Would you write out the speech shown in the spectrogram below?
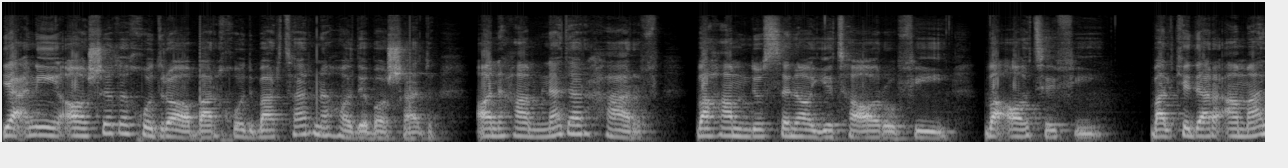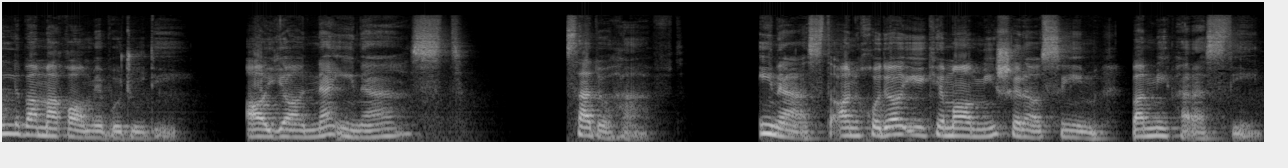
یعنی عاشق خود را بر خود برتر نهاده باشد. آن هم نه در حرف و حمد و سنای تعارفی و عاطفی بلکه در عمل و مقام وجودی. آیا نه این است؟ 107 این است آن خدایی که ما می‌شناسیم و میپرستیم.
